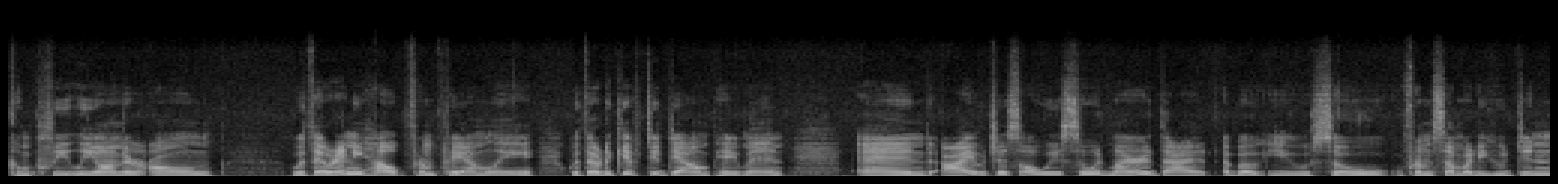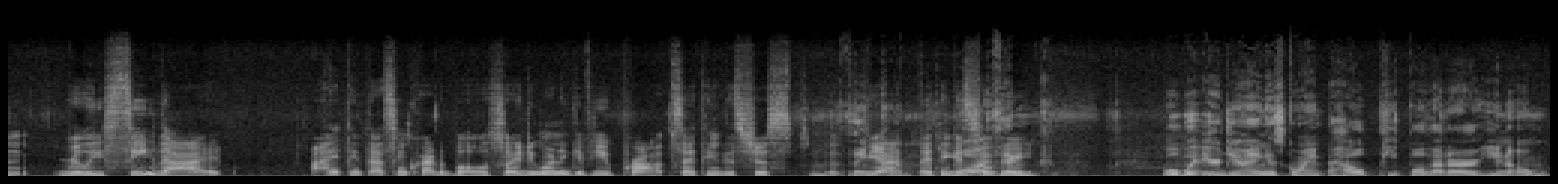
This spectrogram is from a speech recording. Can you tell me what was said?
completely on their own without any help from family, without a gifted down payment. And I've just always so admired that about you. So, from somebody who didn't really see that, I think that's incredible. So, I do want to give you props. I think it's just, mm, Thank yeah, you. I think it's well, so I great. think, Well, what you're doing is going to help people that are, you know,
